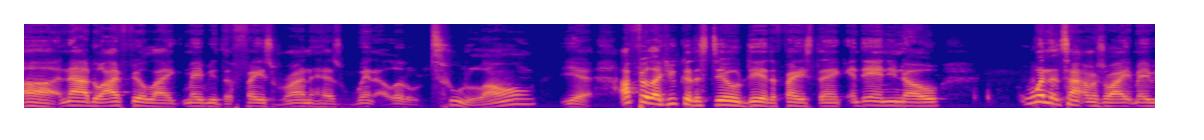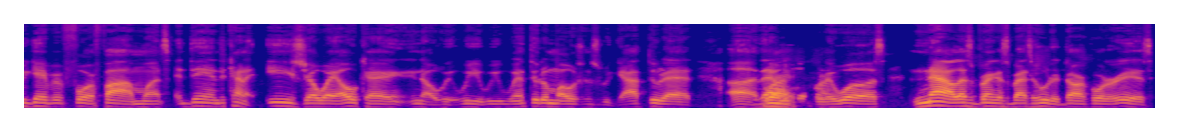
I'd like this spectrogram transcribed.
Uh, now, do I feel like maybe the face run has went a little too long? Yeah, I feel like you could have still did the face thing, and then you know when the time was right, maybe gave it four or five months, and then to kind of ease your way. Okay, you know, we we we went through the motions, we got through that. Uh, that right. was what it was. Now let's bring us back to who the Dark Order is,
